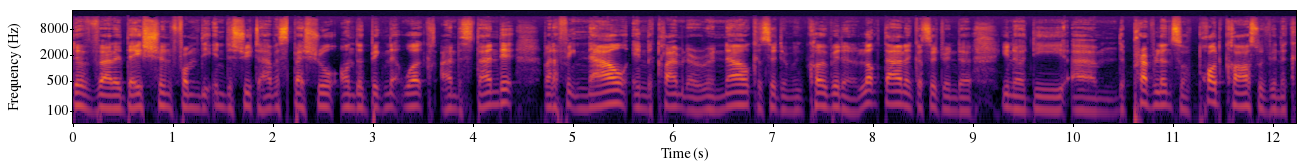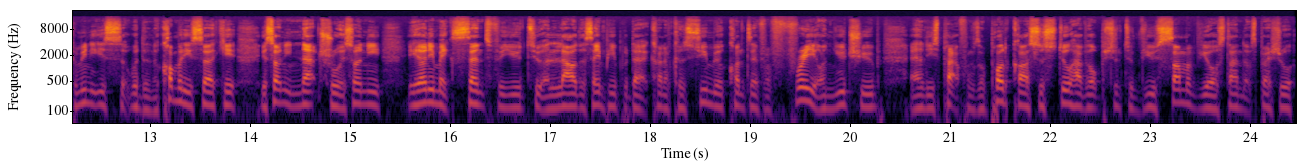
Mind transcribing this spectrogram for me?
the validation from the industry to have a special on the big networks. I understand it, but I think now in the climate that we're in now, considering COVID and lockdown, and considering the you know the um the prevalence of podcasts within the communities within the comedy circuit, it's only natural. It's only it only makes sense for you to allow the same people kind of consume your content for free on YouTube and these platforms or podcasts to still have the option to view some of your stand-up special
